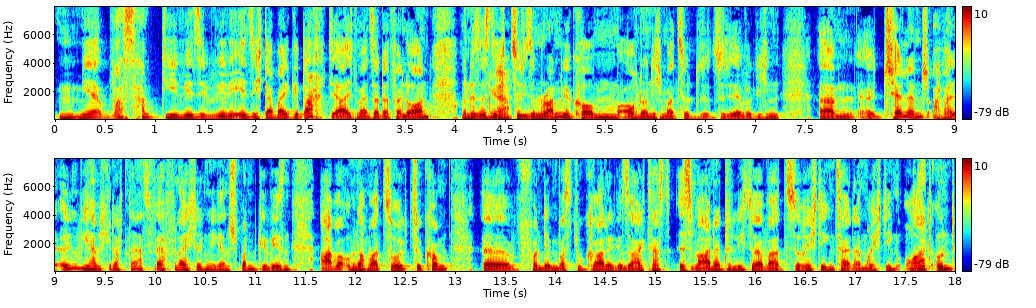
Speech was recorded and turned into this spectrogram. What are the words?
mir, was hat die WWE sich dabei gedacht? Ja, ich meine, es hat er verloren und es ist nicht ja. zu diesem Run gekommen, auch noch nicht mal zu, zu der wirklichen ähm, äh, Challenge. Aber irgendwie habe ich gedacht, na, das wäre vielleicht irgendwie ganz spannend gewesen. Aber um nochmal zurückzukommen äh, von dem, was du gerade gesagt hast, es war natürlich so, er war zur richtigen Zeit am richtigen Ort und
